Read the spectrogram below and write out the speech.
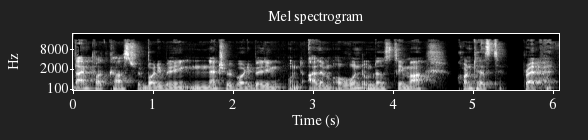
dein Podcast für Bodybuilding, Natural Bodybuilding und allem rund um das Thema Contest Prep.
